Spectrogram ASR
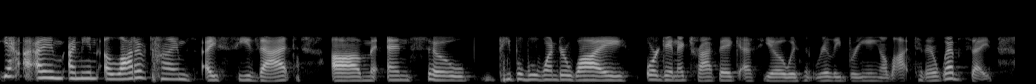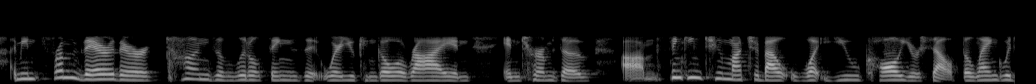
Yeah, I I mean a lot of times I see that um and so people will wonder why organic traffic SEO isn't really bringing a lot to their website. I mean, from there there are tons of little things that where you can go awry in in terms of um, thinking too much about what you call yourself, the language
